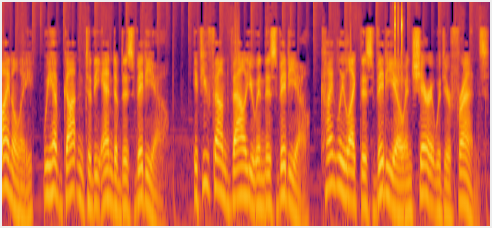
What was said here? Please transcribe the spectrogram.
Finally, we have gotten to the end of this video. If you found value in this video, kindly like this video and share it with your friends.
